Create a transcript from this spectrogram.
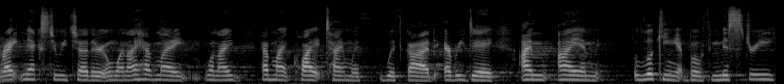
right next to each other. And when I have my when I have my quiet time with, with God every day, I'm I am looking at both mystery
